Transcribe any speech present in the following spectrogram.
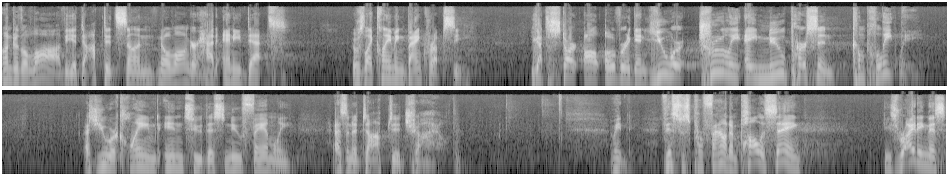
Under the law, the adopted son no longer had any debts. It was like claiming bankruptcy. You got to start all over again. You were truly a new person completely as you were claimed into this new family as an adopted child. I mean, this was profound. And Paul is saying, he's writing this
